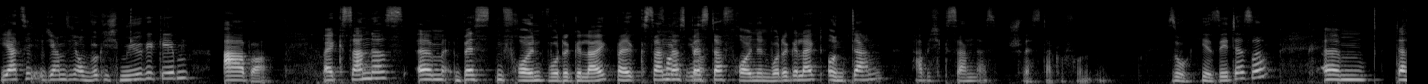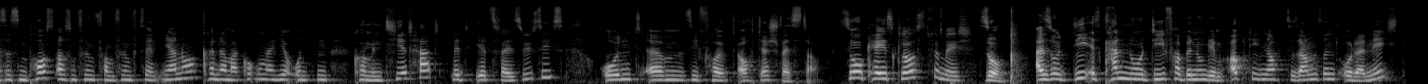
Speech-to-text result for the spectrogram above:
Die, hat sich, die haben sich auch wirklich Mühe gegeben, aber bei Xanders ähm, besten Freund wurde geliked, bei Xanders bester Freundin wurde geliked und dann habe ich Xanders Schwester gefunden. So, hier seht ihr sie. Ähm, das ist ein Post aus dem Film vom 15. Januar. Könnt ihr mal gucken, wer hier unten kommentiert hat mit ihr zwei Süßis. Und ähm, sie folgt auch der Schwester. So, Case closed für mich. So, also die, es kann nur die Verbindung geben. Ob die noch zusammen sind oder nicht,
